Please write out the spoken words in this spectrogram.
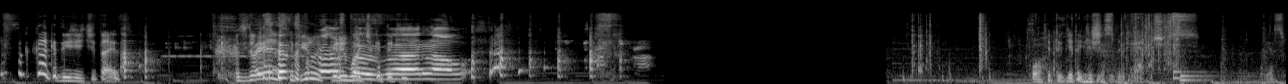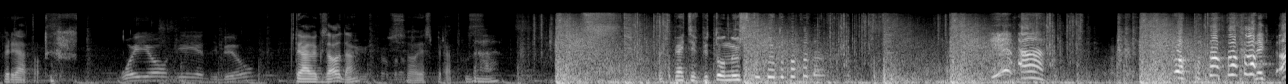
Сука, Как это еще читается? Вот давай реально скопируем Просто переводчика. такие. заорал. О, Где-то, где-то, я где-то, сейчас спрячусь. Я спрятал. Ой, елки, я дебил. Ты авик взял, да? Все, я спрятал. Да. Опять я в бетонную штуку это попадаю. А! А!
